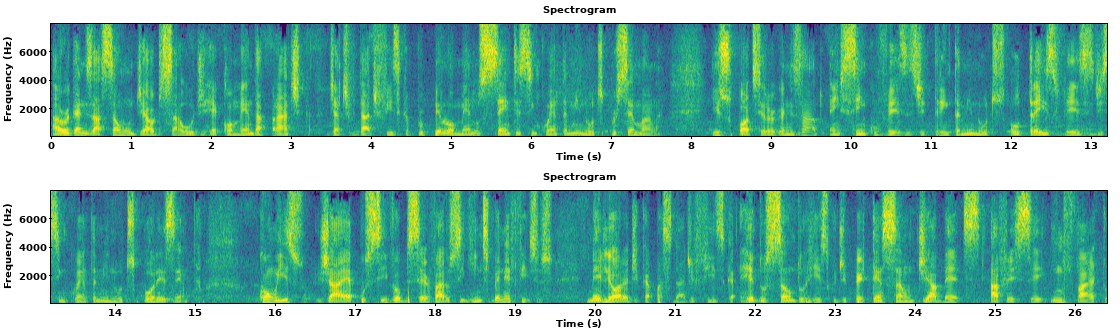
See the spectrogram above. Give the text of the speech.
A Organização Mundial de Saúde recomenda a prática de atividade física por pelo menos 150 minutos por semana. Isso pode ser organizado em 5 vezes de 30 minutos ou 3 vezes de 50 minutos, por exemplo. Com isso, já é possível observar os seguintes benefícios: melhora de capacidade física, redução do risco de hipertensão, diabetes, AVC, infarto,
